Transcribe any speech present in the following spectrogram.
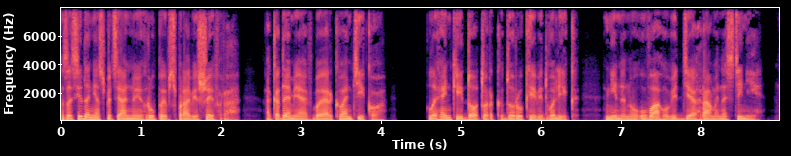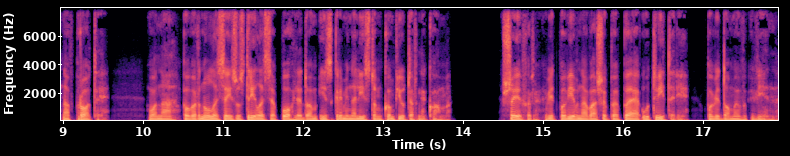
засідання спеціальної групи в справі шифра, Академія ФБР Квантіко, легенький доторк до руки відволік, Нінину увагу від діаграми на стіні, навпроти. Вона повернулася і зустрілася поглядом із криміналістом-комп'ютерником. Шифр відповів на ваше ПП у Твіттері, повідомив він.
